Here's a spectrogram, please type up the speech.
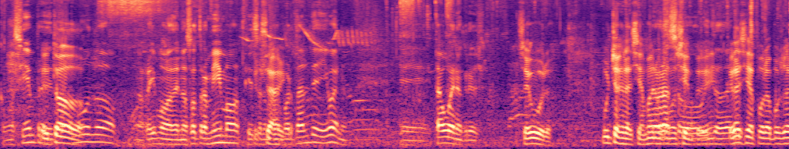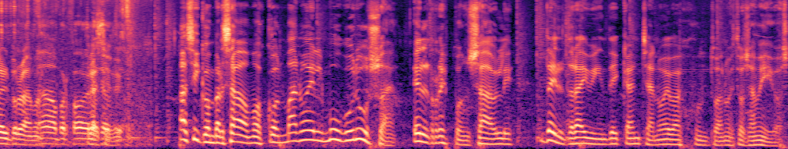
como siempre, de, todo. el mundo, nos reímos de nosotros mismos, que eso es lo más importante, y bueno, está bueno, creo yo. Seguro. Muchas gracias, Manu, como siempre. Gracias por apoyar el programa. No, por favor, gracias. gracias Así conversábamos con Manuel Muguruza, el responsable del driving de Cancha Nueva junto a nuestros amigos.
